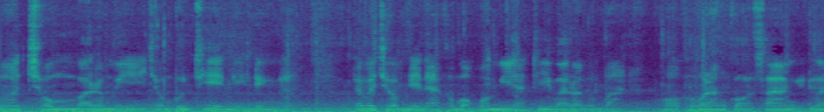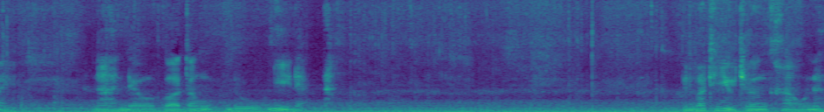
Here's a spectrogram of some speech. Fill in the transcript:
มา ชมบารมีชมพื้นที่นิดหนึ่งนะแล้วมาชมนี่นะเขาบอกว่ามีที่วัดรอยพระบาทพอเขากำลังก่อสร้างอยู่ด้วย นะ เดี๋ยวก็ต้องดูนี่แหละเป็นวัดที่อยู่เชิงเขานะ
